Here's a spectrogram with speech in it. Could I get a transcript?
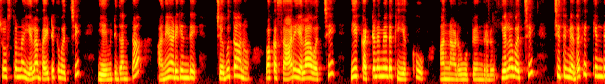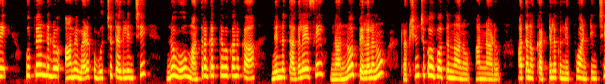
చూస్తున్న ఇలా బయటకు వచ్చి ఏమిటిదంతా? అని అడిగింది. చెబుతాను ఒకసారి ఎలా వచ్చి ఈ కట్టెల మీదకి ఎక్కు అన్నాడు ఉపేంద్రుడు. ఇలా వచ్చి చితి మీదకెక్కింది. ఉపేంద్రుడు ఆమె మెడకు బుచ్చు తగిలించి నువ్వు మంత్రగత్తవు కనుక నిన్ను తగలేసి నన్ను పిల్లలను రక్షించుకోబోతున్నాను అన్నాడు. అతను కట్టెలకు నిప్పు అంటించి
